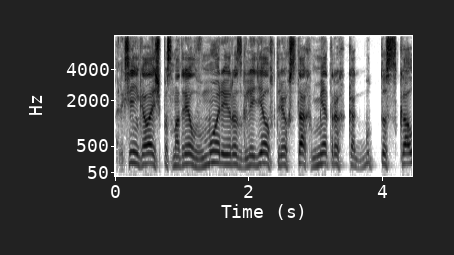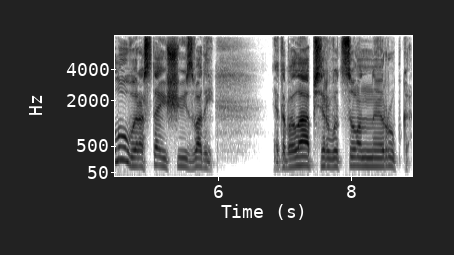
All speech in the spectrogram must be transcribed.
Алексей Николаевич посмотрел в море и разглядел в трехстах метрах как будто скалу, вырастающую из воды. Это была обсервационная рубка.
